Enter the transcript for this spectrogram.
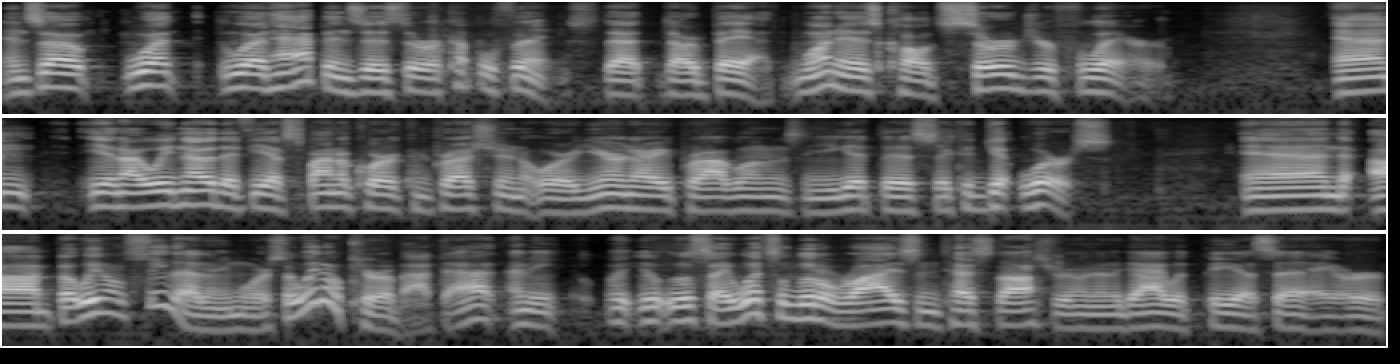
And so what, what happens is there are a couple things that are bad. One is called surge or flare. And you know, we know that if you have spinal cord compression or urinary problems and you get this, it could get worse. And, uh, but we don't see that anymore, so we don't care about that. I mean, we'll say, what's a little rise in testosterone in a guy with PSA or,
